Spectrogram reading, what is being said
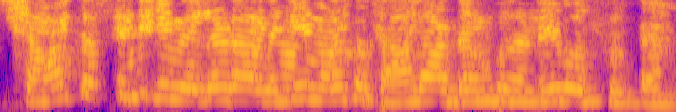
శాంత స్థితికి వెళ్ళడానికి మనకు చాలా అడ్డంకులు అనేవి వస్తుంటాయి.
